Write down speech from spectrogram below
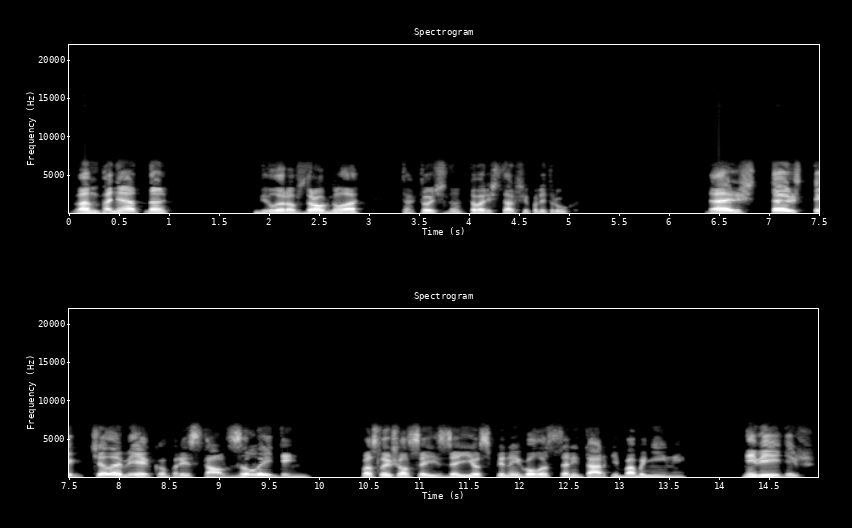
Вам понятно? Виллера вздрогнула. — Так точно, товарищ старший политрук. — Да что ж ты к человеку пристал, злый день! — послышался из-за ее спины голос санитарки бабы Нины. — Не видишь?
